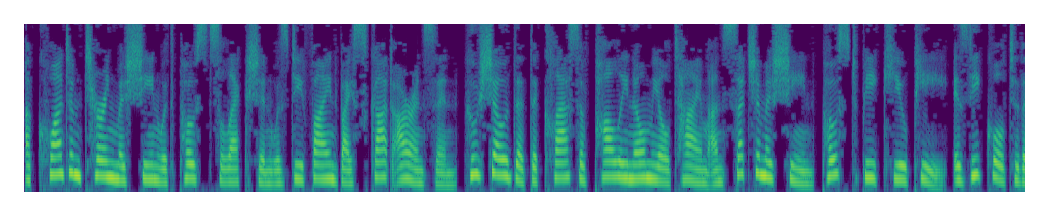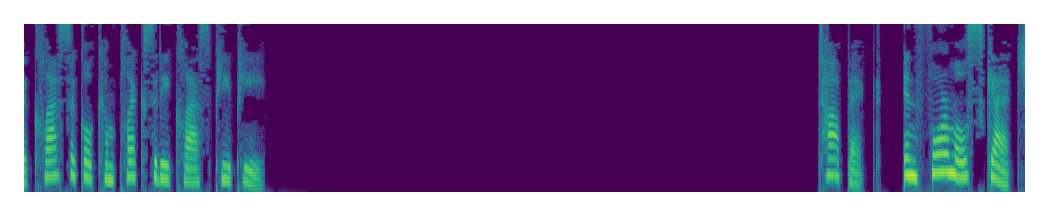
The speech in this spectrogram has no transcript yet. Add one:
A quantum Turing machine with post-selection was defined by Scott Aaronson, who showed that the class of polynomial time on such a machine post BQP is equal to the classical complexity class PP. Topic: Informal sketch.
